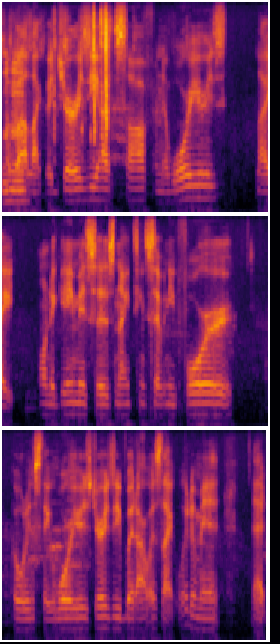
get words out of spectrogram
Mhm. about like a jersey I saw from the Warriors like on the game it says 1974 Golden State Warriors jersey but I was like wait a minute that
